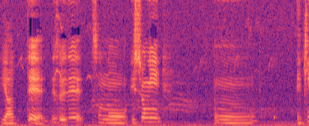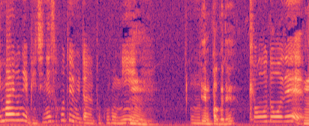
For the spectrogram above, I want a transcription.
やってでそれでその一緒にうん駅前のねビジネスホテルみたいなところに、うん、連泊で？共同でお部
